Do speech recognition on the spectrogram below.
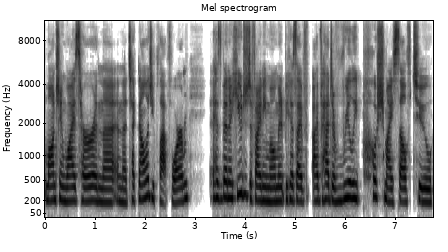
launching WiseHer and the and the technology platform has been a huge defining moment because I've I've had to really push myself to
